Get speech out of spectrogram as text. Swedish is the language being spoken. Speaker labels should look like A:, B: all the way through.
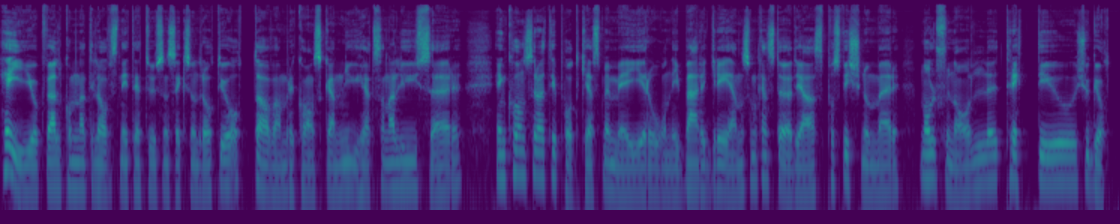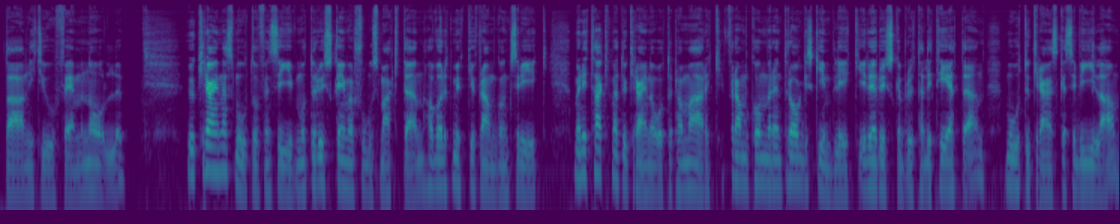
A: Hej och välkomna till avsnitt 1688 av amerikanska nyhetsanalyser. En konservativ podcast med mig, Ronny Berggren, som kan stödjas på swishnummer 070-30 28 95 0. Ukrainas motoffensiv mot den ryska invasionsmakten har varit mycket framgångsrik, men i takt med att Ukraina återtar mark framkommer en tragisk inblick i den ryska brutaliteten mot ukrainska civila.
